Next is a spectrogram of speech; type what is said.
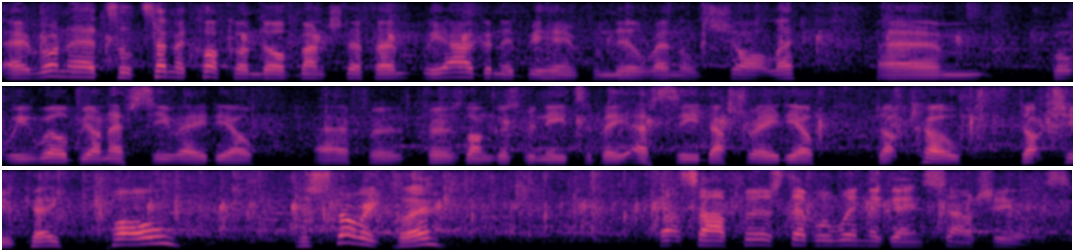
Uh, we're on air till 10 o'clock on North Manchester FM. We are going to be hearing from Neil Reynolds shortly. Um, but we will be on FC Radio uh, for, for as long as we need to be. fc-radio.co.uk. Paul, historically, That's our first ever win against South Shields.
